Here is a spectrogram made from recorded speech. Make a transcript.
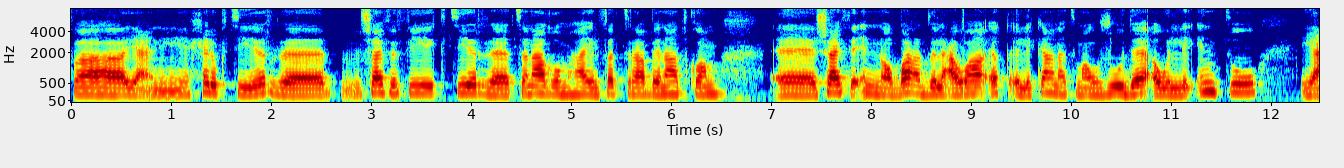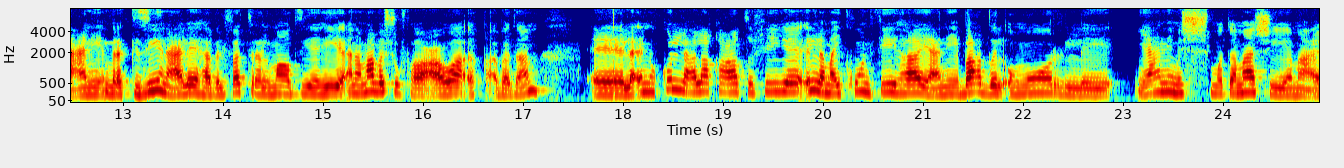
فيعني حلو كتير. آه، شايفة في كتير تناغم هاي الفترة بيناتكم. شايفة إنه بعض العوائق اللي كانت موجودة أو اللي أنتو يعني مركزين عليها بالفترة الماضية هي أنا ما بشوفها عوائق ابدا. آه، لأنه كل علاقة عاطفية إلا ما يكون فيها يعني بعض الأمور اللي يعني مش متماشية مع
